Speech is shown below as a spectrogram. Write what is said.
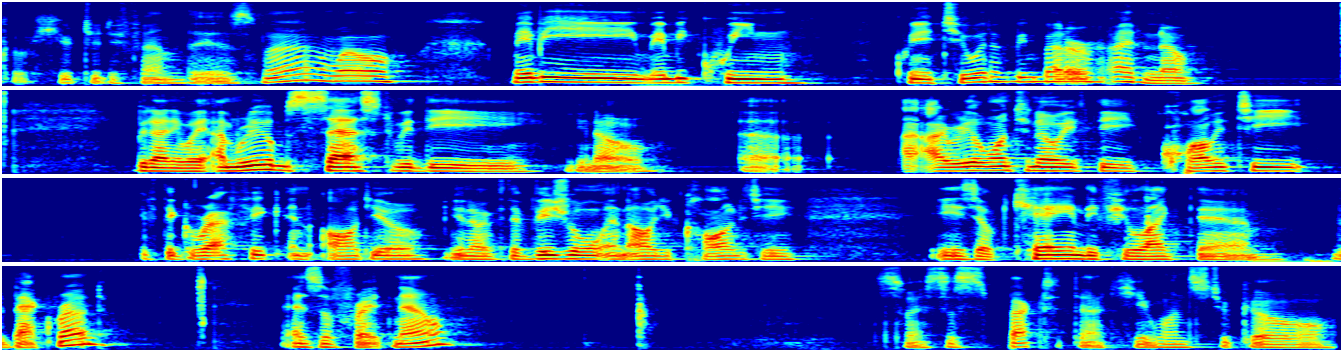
go here to defend this. Uh, well, maybe maybe queen queen e2 would have been better. I don't know. But anyway, I'm really obsessed with the you know. Uh, I really want to know if the quality, if the graphic and audio, you know, if the visual and audio quality is okay, and if you like the the background as of right now. So I suspect that he wants to go.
